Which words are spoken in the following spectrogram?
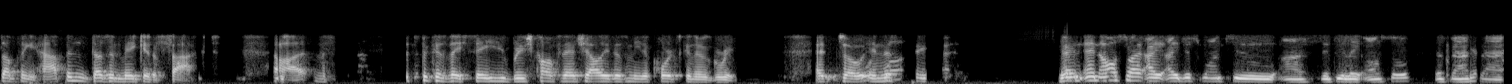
something happened doesn't make it a fact. Uh, it's because they say you breach confidentiality doesn't mean a court's going to agree. And so in this well, case, and, and also I, I just want to uh, stipulate also the fact that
